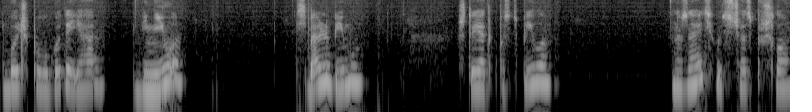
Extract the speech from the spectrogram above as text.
И больше полугода я винила себя любимую, что я так поступила. Но знаете, вот сейчас прошло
